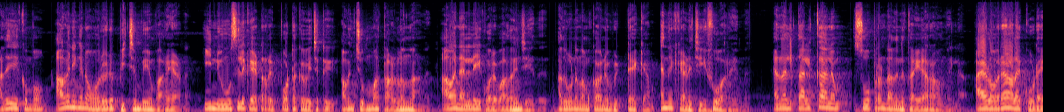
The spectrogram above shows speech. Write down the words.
അത് കേൾക്കുമ്പോൾ അവൻ ഇങ്ങനെ ഓരോരോ പിച്ചും പേയും പറയാണ്. ഈ ന്യൂസിൽ കേട്ട റിപ്പോർട്ടൊക്കെ വെച്ചിട്ട് അവൻ ചുമ്മാ തള്ളുന്നതാണ്. അവനല്ലേ ഈ കൊലപാതകം ചെയ്ത് അതുകൊണ്ട് നമുക്ക് അവനെ വിട്ടേക്കാം എന്നൊക്കെയാണ് ചീഫ് പറയുന്നത്. എന്നാൽ തൽക്കാലം സൂപ്രണ്ട് അതിന് തയ്യാറാവുന്നില്ല. അയാൾ ഒരാളെ കൂടെ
